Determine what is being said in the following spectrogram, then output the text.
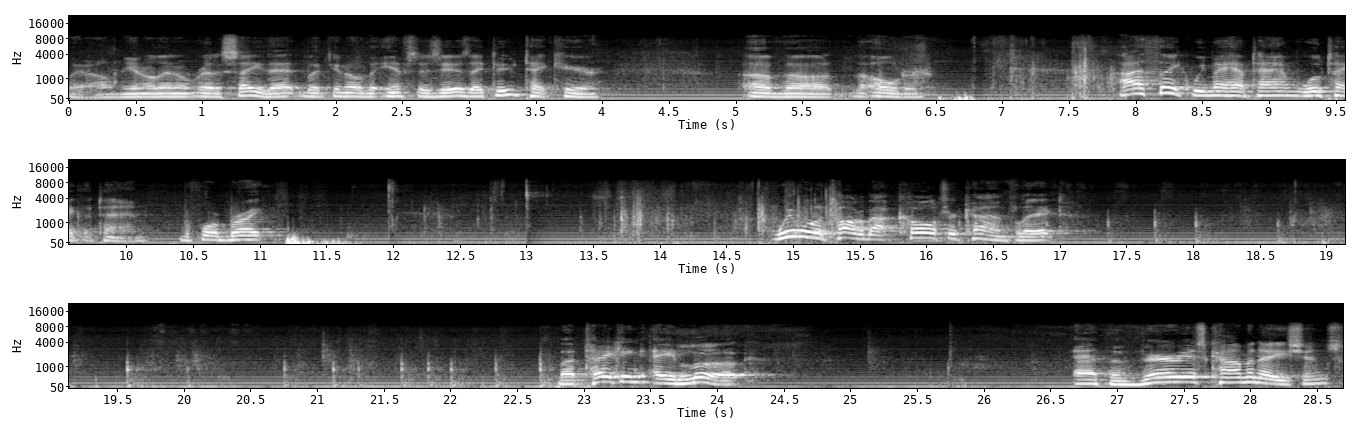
well you know they don't really say that but you know the emphasis is they do take care of the older. I think we may have time. We'll take the time before break. We want to talk about culture conflict. By taking a look at the various combinations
